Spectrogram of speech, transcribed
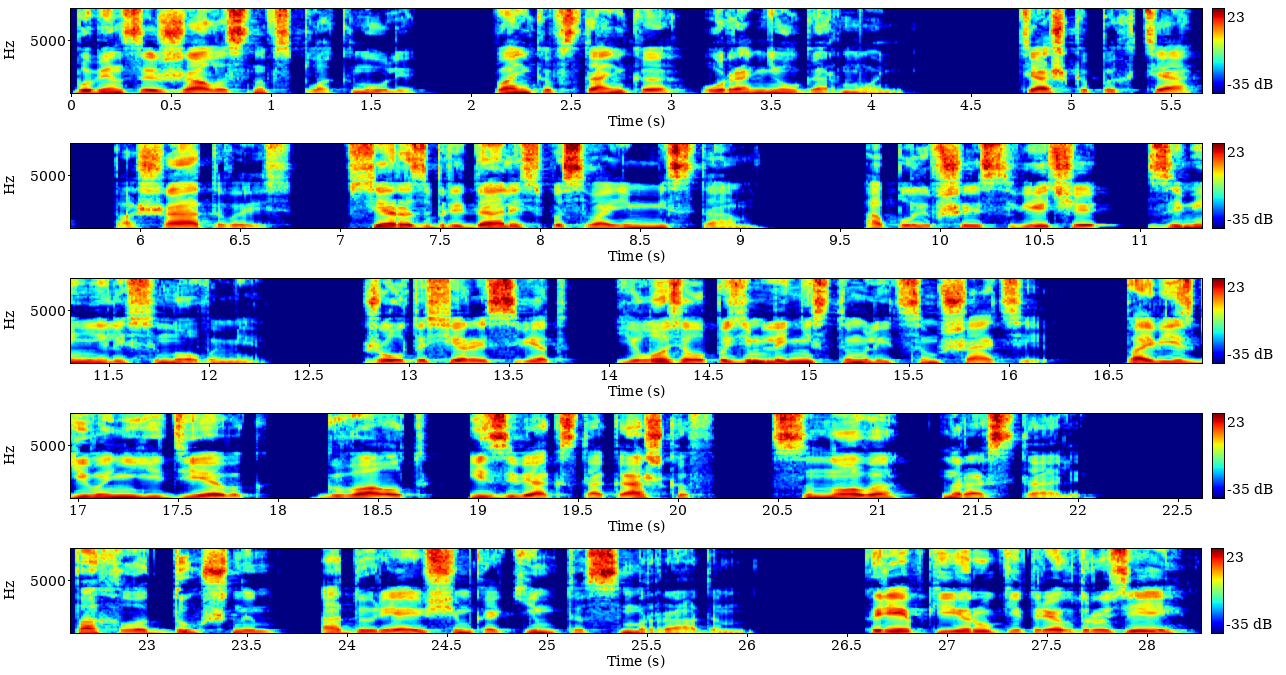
Бубенцы жалостно всплакнули. Ванька-встанька уронил гармонь. Тяжко пыхтя, пошатываясь, все разбредались по своим местам. Оплывшие свечи заменились новыми. Желто-серый свет елозил по землянистым лицам шати. Повизгивание девок, гвалт и звяк стакашков снова нарастали. Пахло душным, одуряющим каким-то смрадом. Крепкие руки трех друзей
